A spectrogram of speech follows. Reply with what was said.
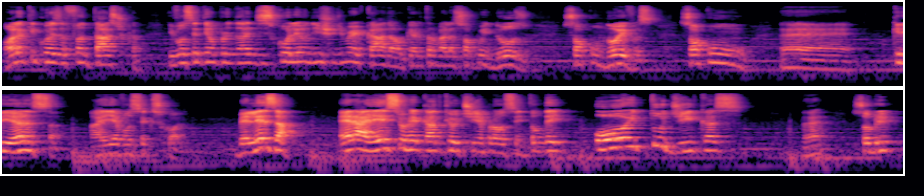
Olha que coisa fantástica. E você tem a oportunidade de escolher o nicho de mercado. Ah, eu quero trabalhar só com idoso, só com noivas, só com é, criança. Aí é você que escolhe. Beleza? Era esse o recado que eu tinha para você. Então dei oito dicas, né, sobre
